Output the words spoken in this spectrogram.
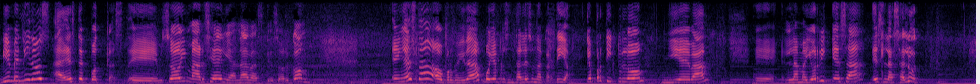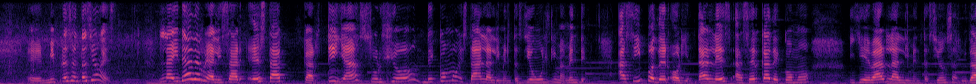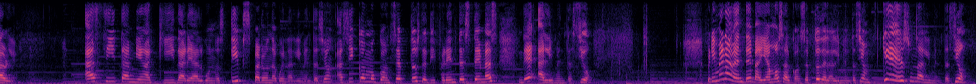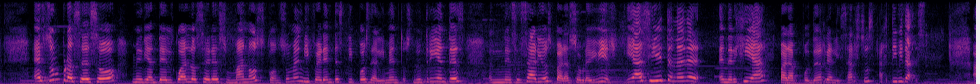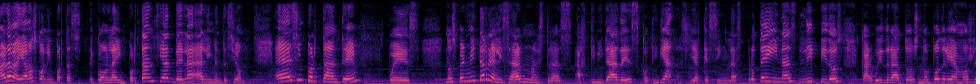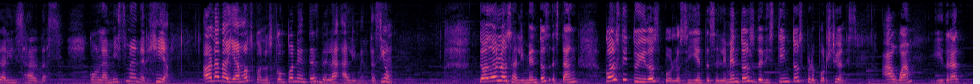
Bienvenidos a este podcast. Eh, soy Marcia Eliana Vázquez Orcón. En esta oportunidad voy a presentarles una cartilla que por título lleva eh, La mayor riqueza es la salud. Eh, mi presentación es, la idea de realizar esta cartilla surgió de cómo está la alimentación últimamente, así poder orientarles acerca de cómo llevar la alimentación saludable. Así también aquí daré algunos tips para una buena alimentación, así como conceptos de diferentes temas de alimentación. Primeramente vayamos al concepto de la alimentación. ¿Qué es una alimentación? Es un proceso mediante el cual los seres humanos consumen diferentes tipos de alimentos, nutrientes necesarios para sobrevivir y así tener energía para poder realizar sus actividades. Ahora vayamos con la, importancia de la alimentación. Es importante pues nos permite realizar nuestras actividades cotidianas, ya que sin las proteínas, lípidos, carbohidratos no podríamos realizarlas con la misma energía. Ahora vayamos con los componentes de la alimentación. Todos los alimentos están constituidos por los siguientes elementos de distintas proporciones. Agua, hidratos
